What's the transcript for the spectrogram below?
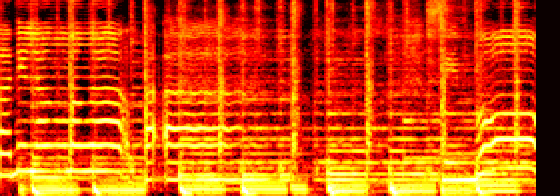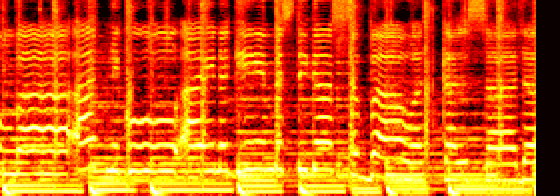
kanilang mga paa. Si Momba ay nag-iimbestiga sa bawat kalsada.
